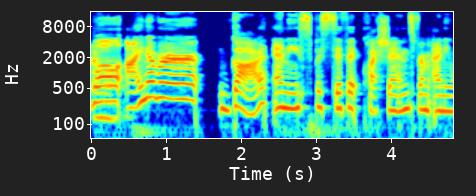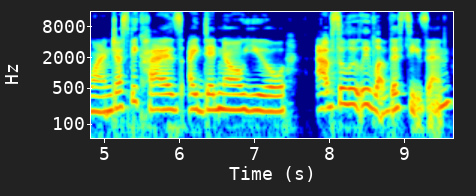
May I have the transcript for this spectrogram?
Well, I never got any specific questions from anyone just because I did know you absolutely love this season.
